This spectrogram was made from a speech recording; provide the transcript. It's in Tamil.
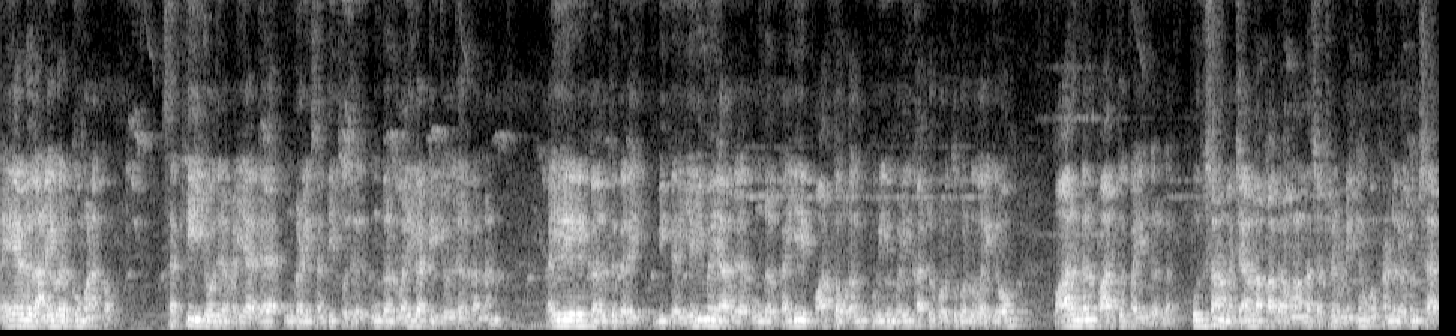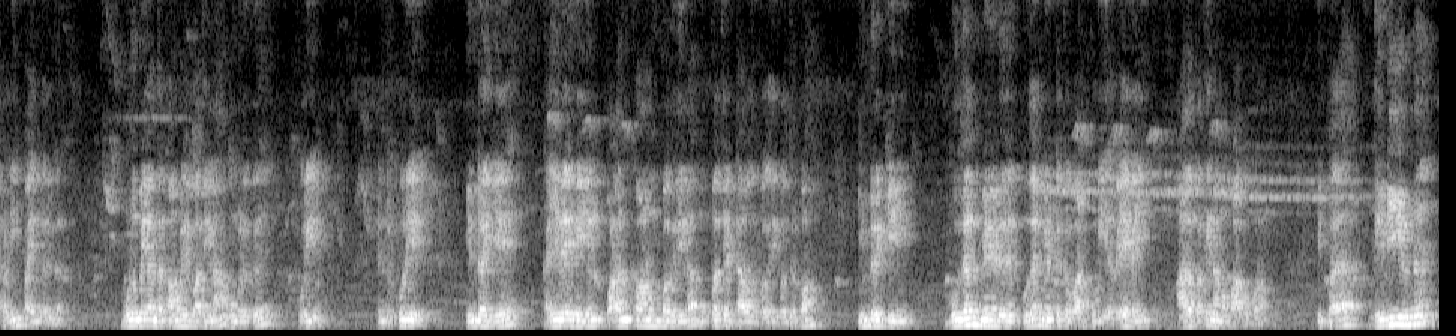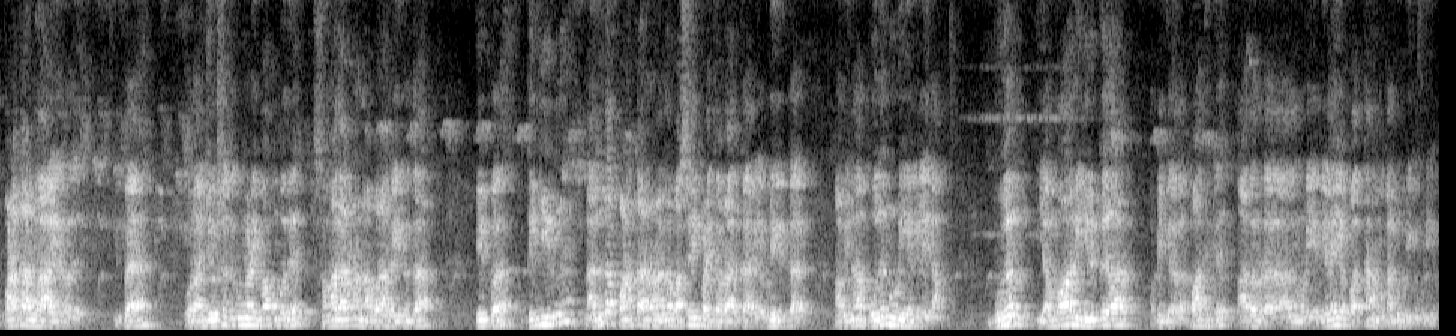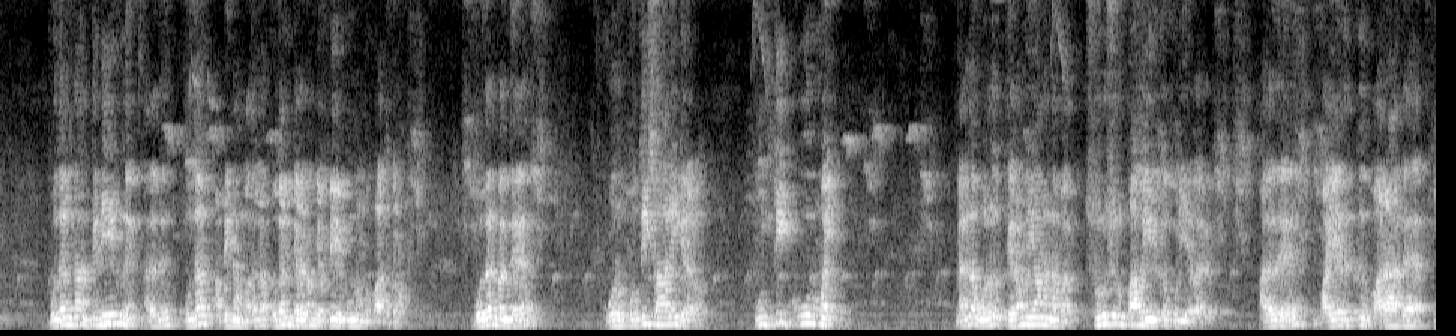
நேயர்கள் அனைவருக்கும் வணக்கம். சக்தி ஜோதிடம் வழியாக உங்களை சந்திப்பது உங்கள் வழிகாட்டி ஜோதிடர் கண்ணன். கைரேகை கருத்துக்களை மிக எளிமையாக உங்கள் கையை பார்த்தவுடன் புரியும்படி கற்றுக் கொடுத்து கொண்டு வருகிறோம். பாருங்கள் பார்த்து பயன்பெறுங்கள். புதுசாக நம்ம சேனலை பார்க்குறவங்களால இருந்தால் சப்ஸ்கிரைப் பண்ணிக்க உங்கள் ஃப்ரெண்டுகளுக்கும் ஷேர் பண்ணி பயன்பெறுங்கள். முழுமையாக அந்த காணொலியை பார்த்தீங்கன்னா உங்களுக்கு புரியும். என்று கூறி இன்றைக்கு கைரேகையில் பலன் காணும் பகுதியில் முப்பத்தி எட்டாவது பகுதிக்கு வந்திருக்கோம். இன்றைக்கு புதன் மேடு புதன் மேட்டுக்கு வரக்கூடிய ரேகை அதை பற்றி நம்ம பார்க்க போகிறோம் இப்போ திடீர்னு பணக்காரங்களா ஆகிறது இப்போ ஒரு அஞ்சு வருஷத்துக்கு முன்னாடி பார்க்கும்போது சாதாரண நபராக இருந்தார். இப்போ திடீர்னு நல்ல பணக்காரர் நல்ல வசதி படைத்தவராக இருக்கார். எப்படி இருக்கார்? அப்படின்னா புதனுடைய நிலை தான் புதன் எவ்வாறு இருக்கிறார் அப்படிங்கிறத பார்த்துட்டு அதோட அதனுடைய நிலையை பார்த்தா நம்ம கண்டுபிடிக்க முடியும். புதன் தான் திடீர்னு அதாவது புதன் அப்படின்னா முதல்ல புதன் கிரகம் எப்படி இருக்கும்னு நம்ம பார்த்துக்கிறோம் புதன் வந்து ஒரு புத்திசாலி கிரகம் புத்தி கூர்மை. நல்ல ஒரு திறமையான நபர் சுறுசுறுப்பாக இருக்கக்கூடியவர். அதாவது வயதுக்கு வராத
